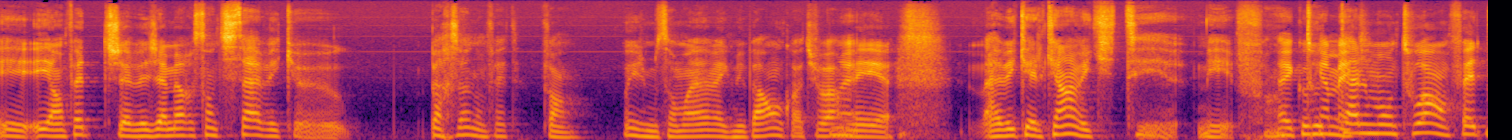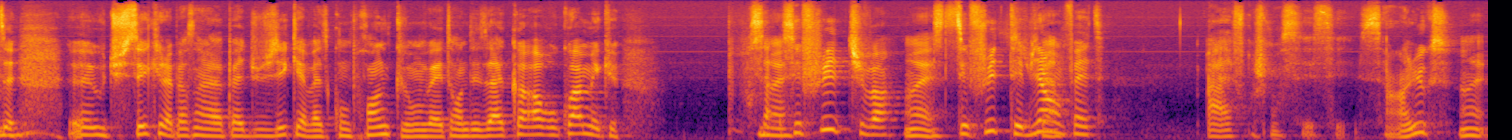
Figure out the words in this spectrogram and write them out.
Et, en fait, j'avais jamais ressenti ça avec euh, personne, en fait. Enfin, oui, je me sens moi-même avec mes parents, quoi, tu vois. Ouais. Mais euh, avec quelqu'un avec qui t'es, mais enfin, Avec aucun mec. totalement toi, en fait, Mhm. euh, où tu sais que la personne elle va pas te juger, qu'elle va te comprendre, qu'on va être en désaccord ou quoi, mais que Ouais. c'est fluide, tu vois. Ouais. C'est fluide, t'es bien, en fait. Ah, franchement, c'est, un luxe. Ouais.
